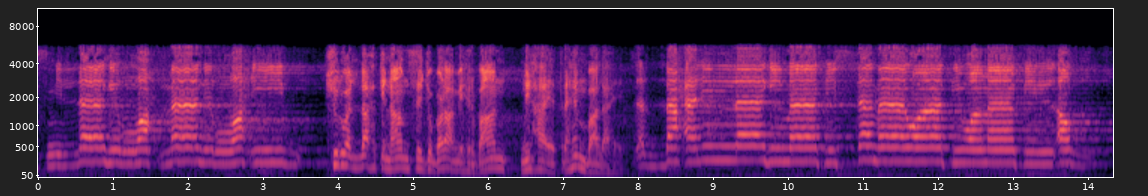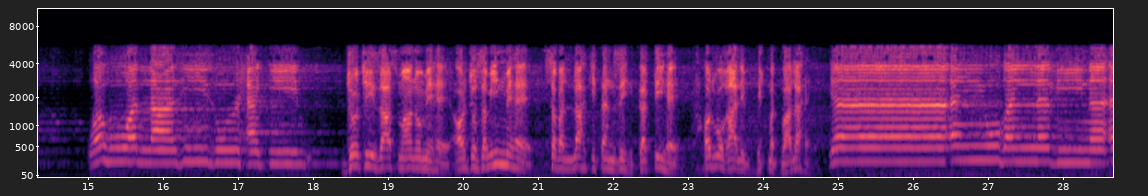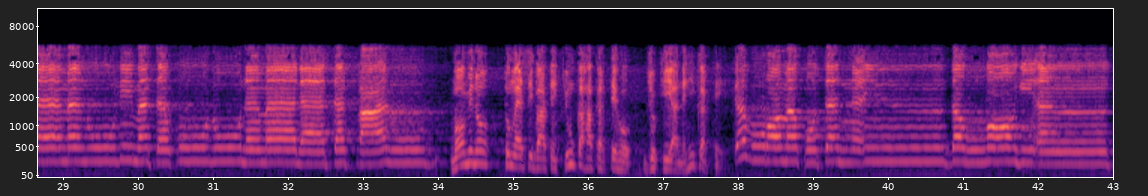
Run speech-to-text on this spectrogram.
بسم اللہ الرحمن الرحیم۔ شروع اللہ کے نام سے جو بڑا مہربان نہایت رحم والا ہے۔ سبح للہ ما فی السماوات وما فی الارض وهو العزیز الحکیم۔ جو چیز آسمانوں میں ہے اور جو زمین میں ہے سب اللہ کی تنظیح کرتی ہے۔ اور وہ غالب حکمت والا ہے۔ أيها الذين آمنوا لم تقولون ما لا تفعلون؟ مومنو تم ایسی باتیں کیوں کہا کرتے ہو جو کیا نہیں کرتے؟ مقتا عند الله أن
